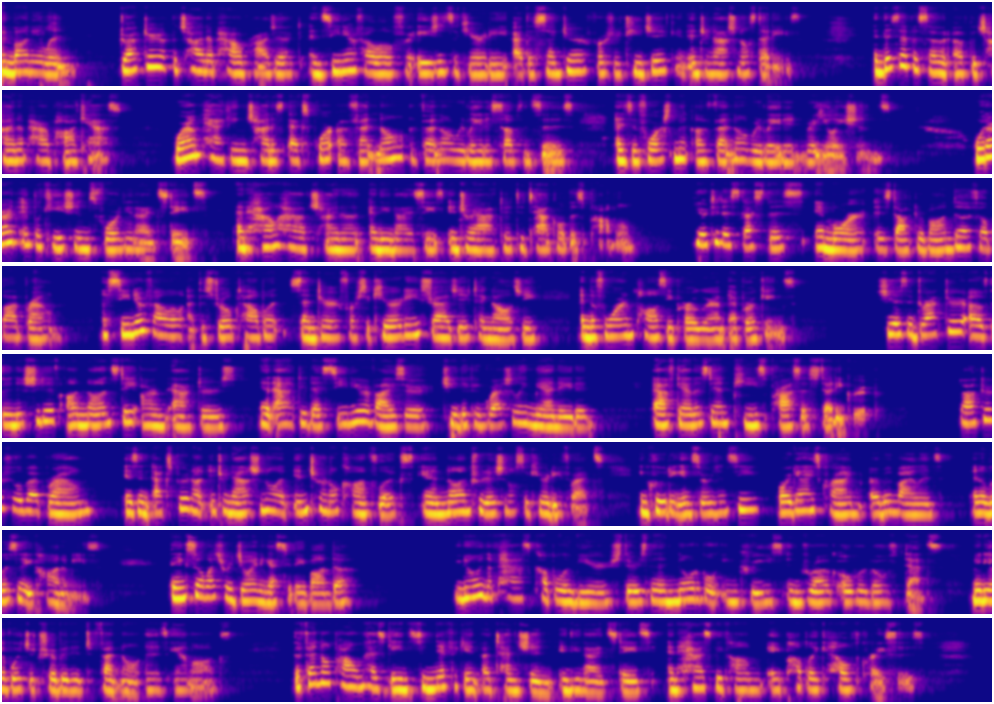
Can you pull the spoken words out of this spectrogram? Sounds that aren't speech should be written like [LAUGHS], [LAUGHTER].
I'm Bonnie Lin, Director of the China Power Project and Senior Fellow for Asian Security at the Center for Strategic and International Studies. In this episode of the China Power Podcast, we're unpacking China's export of fentanyl and fentanyl related substances and its enforcement of fentanyl related regulations. What are the implications for the United States, and how have China and the United States interacted to tackle this problem? Here to discuss this and more is Dr. Vanda Felbab-Brown, a senior fellow at the Strobe Talbott Center for Security Strategic Technology and the Foreign Policy Program at Brookings. She is the director of the Initiative on Non State Armed Actors and acted as senior advisor to the congressionally mandated Afghanistan Peace Process Study Group. Dr. Felbab-Brown is an expert on international and internal conflicts and non traditional security threats including insurgency, organized crime, urban violence, and illicit economies. Thanks so much for joining us today, Vanda. You know, in the past couple of years, there's been a notable increase in drug overdose deaths, many of which attributed to fentanyl and its analogs. The fentanyl problem has gained significant attention in the United States and has become a public health crisis.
